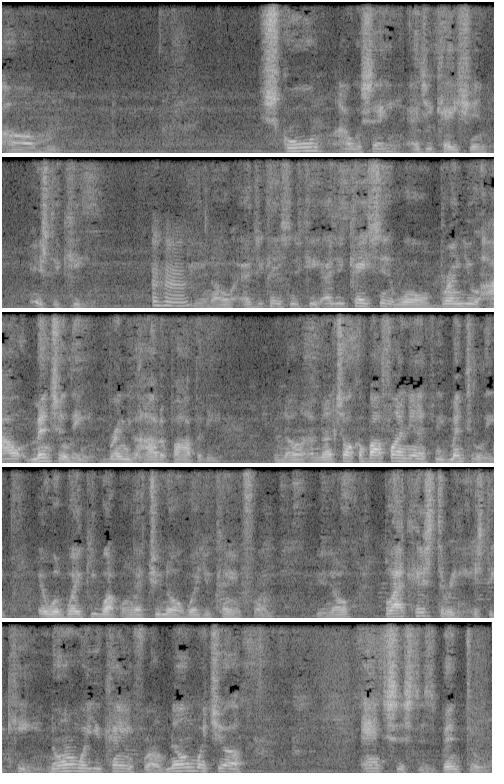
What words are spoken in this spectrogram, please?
Um, school, I would say, education is the key. Mhm. You know, education is key. Education will bring you out mentally, bring you out of poverty. You know, I'm not talking about financially, mentally. It will wake you up and let you know where you came from. You know, black history is the key. Knowing where you came from, knowing what your ancestors been through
